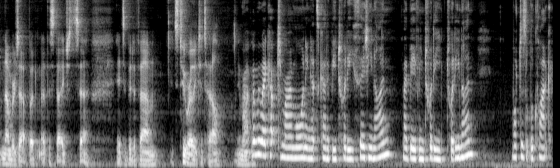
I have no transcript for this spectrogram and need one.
numbers up. But at this stage, it's uh, it's a bit of um, it's too early to tell. Right. When we wake up tomorrow morning, it's going to be 2039, maybe even 2029. What does it look like?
